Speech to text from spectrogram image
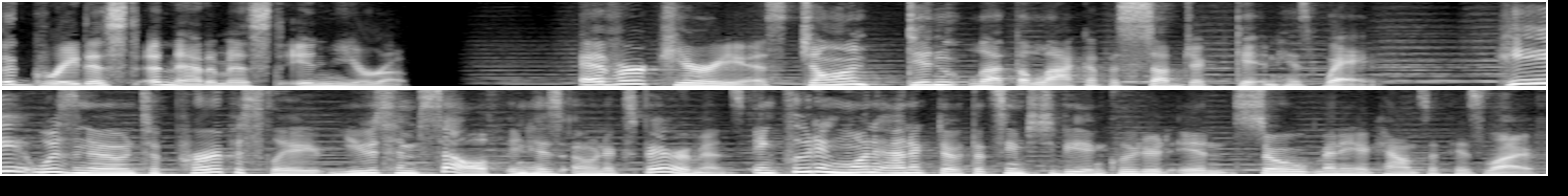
the greatest anatomist in Europe. Ever curious, John didn't let the lack of a subject get in his way. He was known to purposely use himself in his own experiments, including one anecdote that seems to be included in so many accounts of his life.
